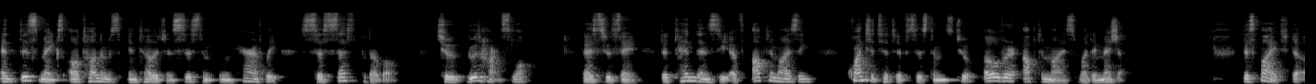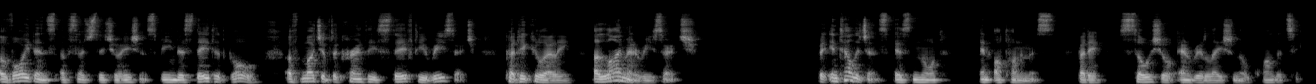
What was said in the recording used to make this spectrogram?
And this makes autonomous intelligence system inherently susceptible to Goodhart's law. That is to say, the tendency of optimizing quantitative systems to over-optimize what they measure. Despite the avoidance of such situations being the stated goal of much of the currently safety research, particularly alignment research, but intelligence is not an autonomous, but a social and relational quality.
